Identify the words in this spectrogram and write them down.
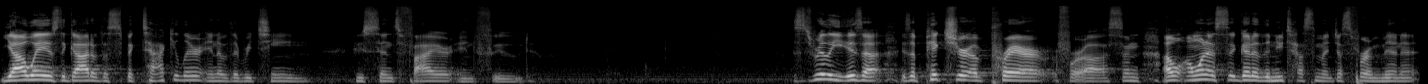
Yahweh is the God of the spectacular and of the routine, who sends fire and food. This really is a, is a picture of prayer for us. And I, I want us to go to the New Testament just for a minute.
